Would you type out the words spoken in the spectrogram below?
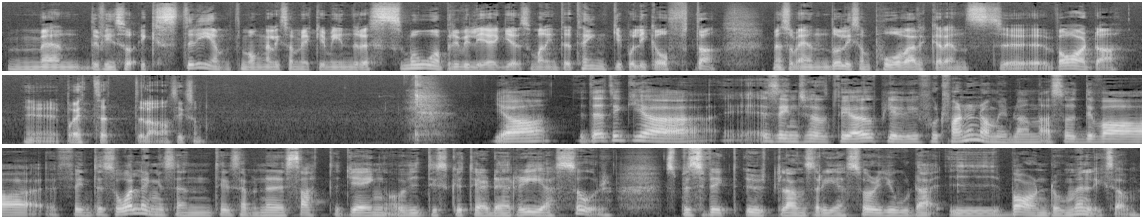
Men det finns så extremt många liksom mycket mindre små privilegier som man inte tänker på lika ofta. Men som ändå liksom påverkar ens eh, vardag eh, på ett sätt eller annat. Liksom. Ja, det där tycker jag är så intressant för jag upplever ju fortfarande dem ibland. Alltså det var för inte så länge sedan till exempel när det satt ett gäng och vi diskuterade resor. Specifikt utlandsresor gjorda i barndomen liksom.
